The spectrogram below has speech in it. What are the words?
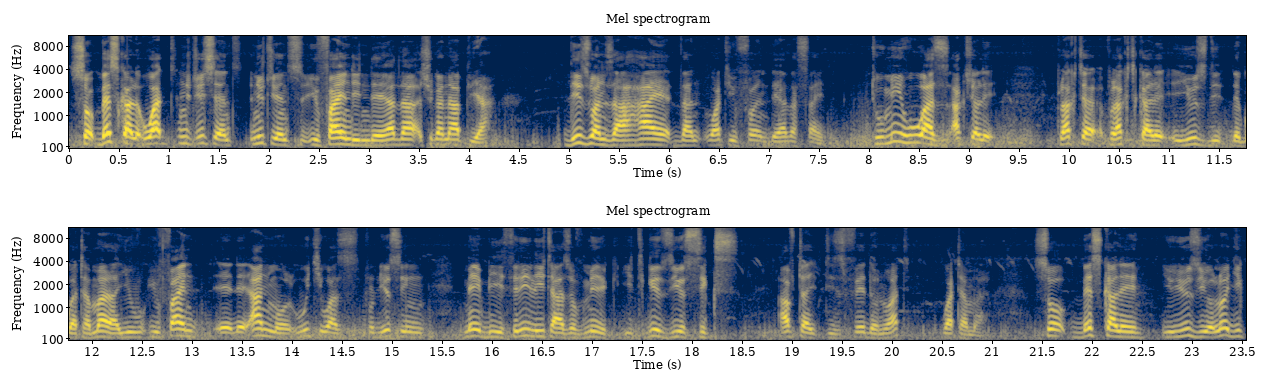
so basically what nutrients nutrients you find in the other sugar napier these ones are higher than what you find the other side. To me who has actually practically used the, guatemala you, you find uh, the animal which was producing maybe three liters of milk it gives you six after it is fed on what? Guatemala so basically you use your logic.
